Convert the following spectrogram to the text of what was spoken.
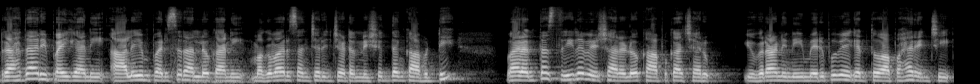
రహదారిపై కానీ ఆలయం పరిసరాల్లో కానీ మగవారు సంచరించటం నిషిద్ధం కాబట్టి వారంతా స్త్రీల వేషాలలో కాపుకాచారు. యువరాణిని మెరుపు వేగంతో అపహరించి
